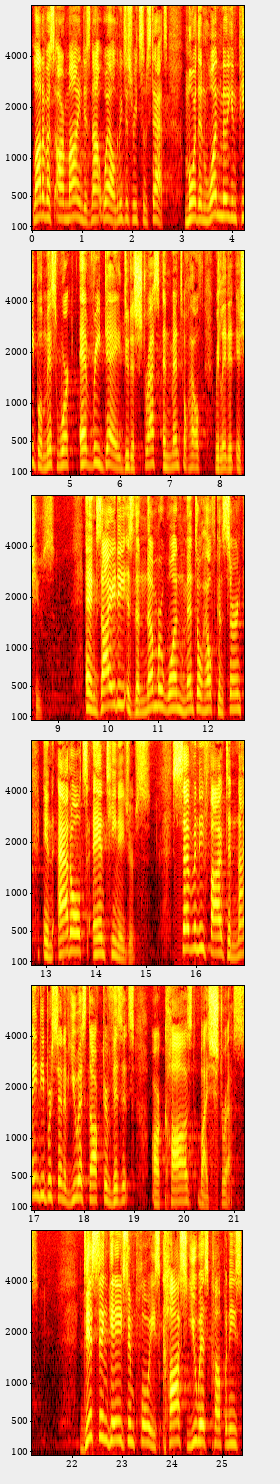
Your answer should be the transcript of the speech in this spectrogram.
A lot of us, our mind is not well. Let me just read some stats. More than 1 million people miss work every day due to stress and mental health related issues. Anxiety is the number one mental health concern in adults and teenagers. 75 to 90% of US doctor visits are caused by stress. Disengaged employees cost US companies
